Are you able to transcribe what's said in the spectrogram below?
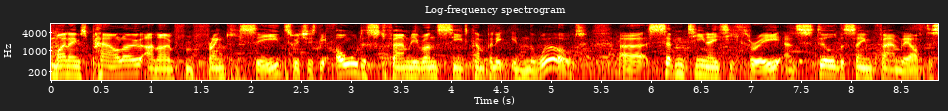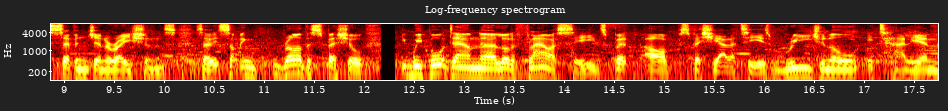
My name's Paolo, and I'm from Franchi Seeds, which is the oldest family-run seed company in the world. Uh, 1783, and still the same family after seven generations. So it's something rather special. We brought down a lot of flower seeds, but our speciality is regional Italian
